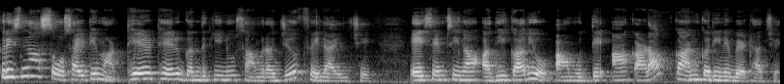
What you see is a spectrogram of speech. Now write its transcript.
ક્રિષ્ના સોસાયટીમાં ઠેર ઠેર ગંદકીનું સામ્રાજ્ય ફેલાયેલ છે. એસએમસીના અધિકારીઓ આ મુદ્દે આંખ આડા કાન કરીને બેઠા છે.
